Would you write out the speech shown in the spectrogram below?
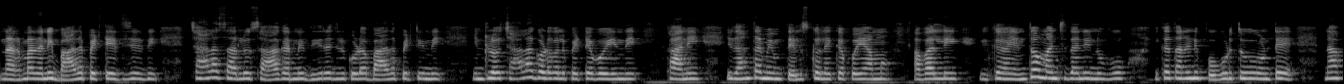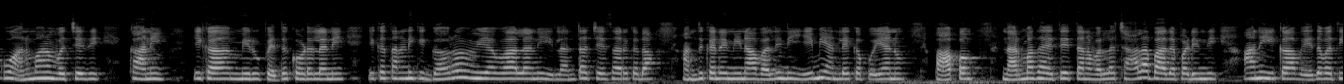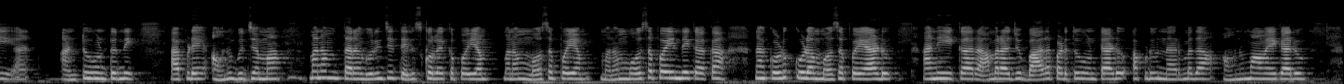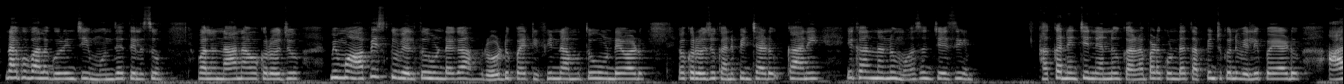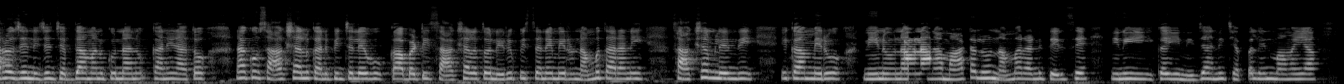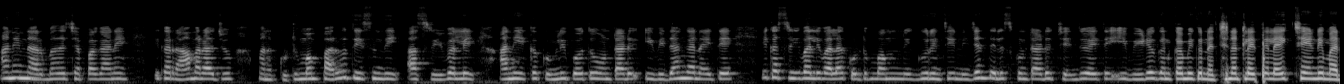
నర్మదని బాధ పెట్టేది చాలాసార్లు సాగర్ని ధీరజ్ని కూడా బాధ పెట్టింది. ఇంట్లో చాలా గొడవలు పెట్టేబోయింది. కానీ ఇదంతా మేము తెలుసుకోలేకపోయాము. అవల్లి ఇక ఎంతో మంచిదని నువ్వు ఇక తనని పొగుడుతూ ఉంటే నాకు అనుమానం వచ్చేది. కానీ ఇక మీరు పెద్ద కోడలని ఇక తననికి గౌరవం ఇవ్వాలని ఇలాంటా చేశారు కదా. అందుకనే నేను ఆ వల్లిని ఏమీ అనలేకపోయాను. పాపం నర్మద అయితే తన వల్ల చాలా బాధపడింది. అని ఇక వేదవతి అంటూ ఉంటుంది. అప్పుడే అవును బుజ్జమ్మ మనం తన గురించి తెలుసుకోలేకపోయాం. మనం మోసపోయాం. మనం మోసపోయిందే కాక నా కొడుకు కూడా మోసపోయాడు అని ఇక రామరాజు బాధపడుతూ ఉంటాడు. అప్పుడు నర్మద అవును మామయ్య గారు నాకు వాళ్ళ గురించి ముందే తెలుసు. వాళ్ళ నాన్న ఒకరోజు మేము ఆఫీస్కి వెళ్తూ ఉండగా రోడ్డుపై టిఫిన్ అమ్ముతూ ఉండేవాడు. ఒకరోజు కనిపించాడు. కానీ ఇక నన్ను మోసం చేసి అక్కడి నుంచి నన్ను కనపడకుండా తప్పించుకొని వెళ్ళిపోయాడు. ఆ రోజే నిజం చెప్దామనుకున్నాను. కానీ నాతో నాకు సాక్ష్యాలు కనిపించలేవు. కాబట్టి సాక్ష్యాలతో నిరూపిస్తేనే మీరు నమ్ముతారని సాక్ష్యం లేనిది. ఇక మీరు నేను నా నా మాటలు నమ్మరని తెలిసే నేను ఇక ఈ నిజాన్ని చెప్పలేను మామయ్య అని నర్మద చెప్పగానే ఇక రామరాజు మన కుటుంబం పరువు తీసింది. ఆ శ్రీవల్లి అని ఇక కుమిలిపోతూ ఉంటాడు. ఈ విధంగానైతే ఇక శ్రీవల్లి వాళ్ళ కుటుంబం గురించి నిజం తెలుసుకుంటాడు. చందు అయితే ఈ వీడియో కనుక మీకు నచ్చినట్లయితే లైక్ చేయండి. మరి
